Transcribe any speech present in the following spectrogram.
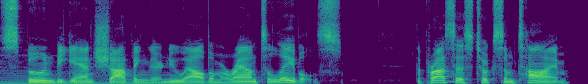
Spoon began shopping their new album around to labels. The process took some time,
